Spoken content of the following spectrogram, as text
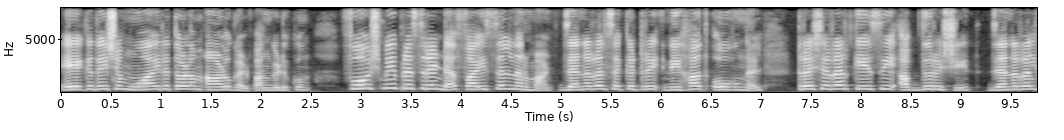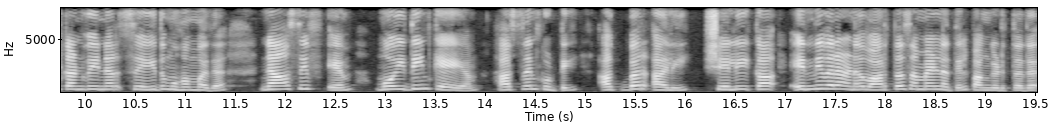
ഏകദേശം മൂവായിരത്തോളം ആളുകൾ പങ്കെടുക്കും. FOSHMI president Faisal Nirman general secretary Nihad Ovungal treasurer K C Abdurasheed general convener Syed Muhammad Nasif M Moideen K M Hasankutty Akbar Ali Sheleeka എന്നിവരാണ് വാർത്താ സമ്മേളനത്തിൽ പങ്കെടുത്തത്.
